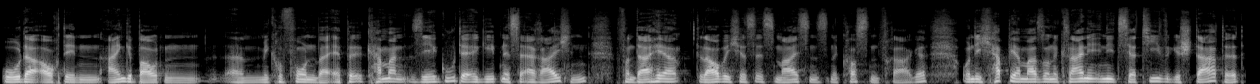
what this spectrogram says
oder auch den eingebauten äh, Mikrofonen bei Apple kann man sehr gute Ergebnisse erreichen. Von daher glaube ich, es ist meistens eine Kostenfrage. Und ich habe ja mal so eine kleine Initiative gestartet,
